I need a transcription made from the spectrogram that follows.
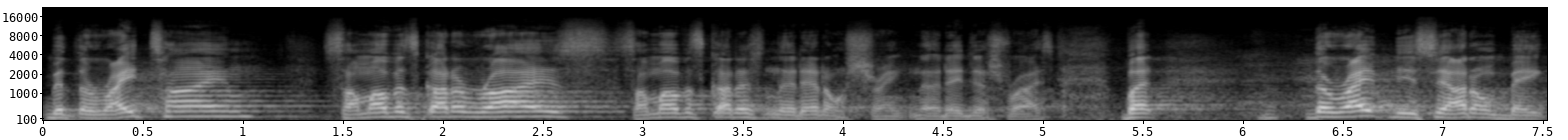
with the right time. Some of it's got to rise, some of it's got to, no, they don't shrink, no, they just rise. But the right, you say, I don't bake,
